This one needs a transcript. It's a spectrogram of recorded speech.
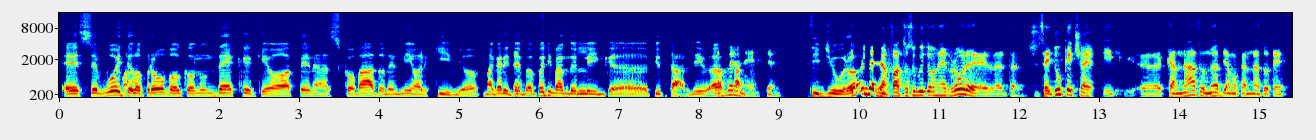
E se vuoi wow. te lo provo con un deck che ho appena scovato nel mio archivio, magari te, poi ti mando il link uh, più tardi. Ma veramente? Ti giuro. E quindi abbiamo fatto subito un errore. Sei tu che ci hai uh, cannato, noi abbiamo cannato te.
